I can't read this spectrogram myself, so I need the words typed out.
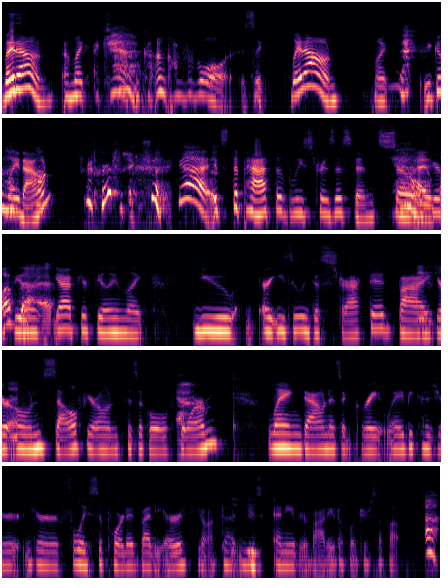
lay down. I'm like, I can't. Yeah. I'm uncomfortable. It's like, lay down. I'm like, you can lay down. Perfect. yeah, it's the path of least resistance. So yeah, if you're feeling that. yeah, if you're feeling like you are easily distracted by mm-hmm. your own self, your own physical yeah. form, laying down is a great way because you're you're fully supported by the earth. You don't have to mm-hmm. use any of your body to hold yourself up. Ah,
